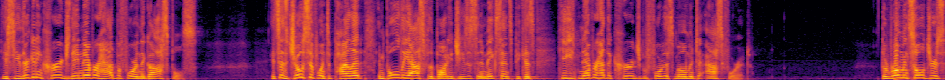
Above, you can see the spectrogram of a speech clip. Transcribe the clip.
You see, they're getting courage they never had before in the Gospels. It says Joseph went to Pilate and boldly asked for the body of Jesus, and it makes sense because he never had the courage before this moment to ask for it. The Roman soldiers,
